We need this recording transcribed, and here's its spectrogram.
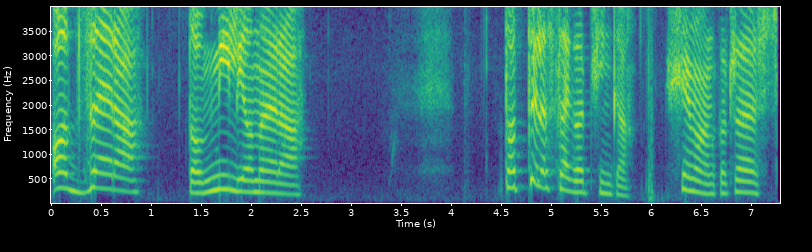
od zera do milionera. To tyle z tego odcinka. Siemanko, cześć.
